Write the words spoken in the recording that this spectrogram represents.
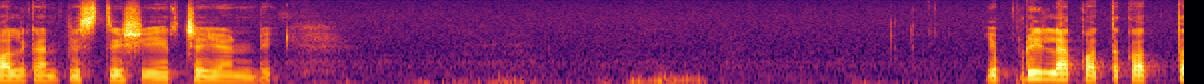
వాళ్ళకి అనిపిస్తే షేర్ చేయండి. ఎప్పుడు ఇలా కొత్త కొత్త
